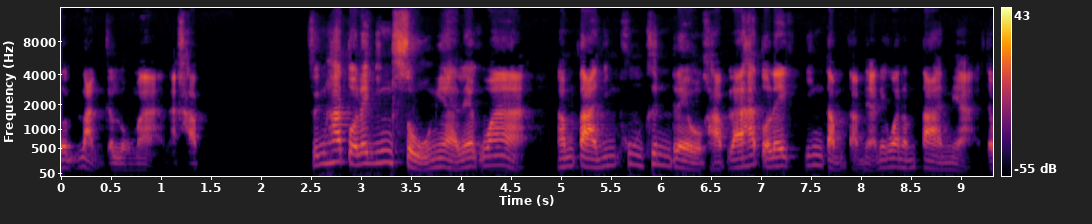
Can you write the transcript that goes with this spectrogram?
ลดหลั่นกันลงมานะครับ ซึ่งถ้าตัวเลขยิ่งสูงเนี่ยเรียกว่าน้ำตาลยิ่งพุ่งขึ้นเร็วครับ และถ้าตัวเลขยิ่งต่ำๆเนี่ยเรียกว่าน้ำตาลเนี่ยจะ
